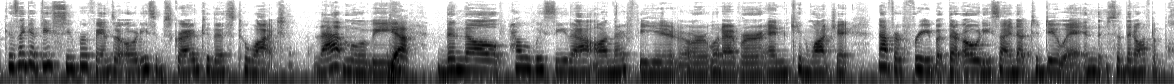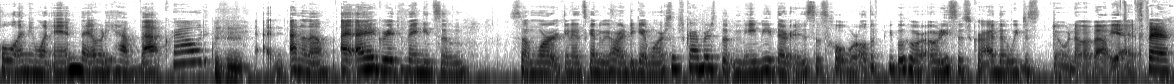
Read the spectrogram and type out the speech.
Because I get these super fans are already subscribed to this to watch that movie, Yeah. then they'll probably see that on their feed or whatever and can watch it not for free, but they're already signed up to do it, and th- so they don't have to pull anyone in. They already have that crowd. Mm-hmm. I, I don't know. I, I agree that they need some some work, and it's going to be hard to get more subscribers. But maybe there is this whole world of people who are already subscribed that we just don't know about yet. It's fair.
